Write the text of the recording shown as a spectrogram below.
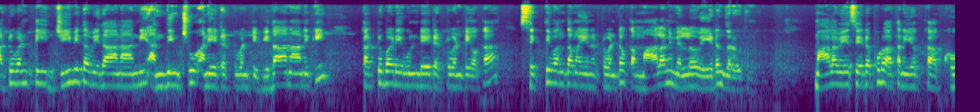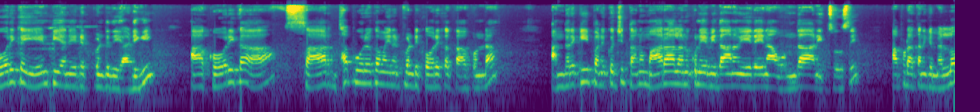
అటువంటి జీవిత విధానాన్ని అందించు అనేటటువంటి విధానానికి కట్టుబడి ఉండేటటువంటి ఒక శక్తివంతమైనటువంటి ఒక మాలని మెల్లో వేయడం జరుగుతుంది. మాల వేసేటప్పుడు అతని యొక్క కోరిక ఏంటి అనేటటువంటిది అడిగి ఆ కోరిక సార్థపూర్వకమైనటువంటి కోరిక కాకుండా అందరికీ పనికొచ్చి తను మారాలనుకునే విధానం ఏదైనా ఉందా అని చూసి అప్పుడు అతనికి మెల్లో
